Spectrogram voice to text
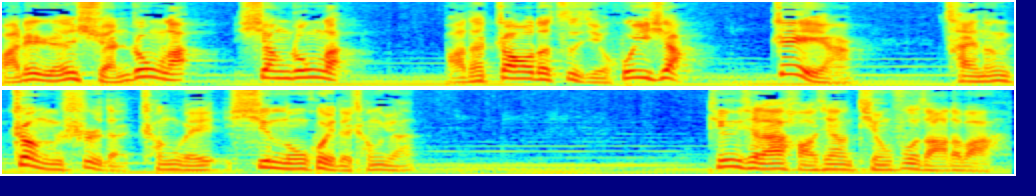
把这人选中了、相中了，把他招到自己麾下，这样。才能正式的成为新龙会的成员。听起来好像挺复杂的吧？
